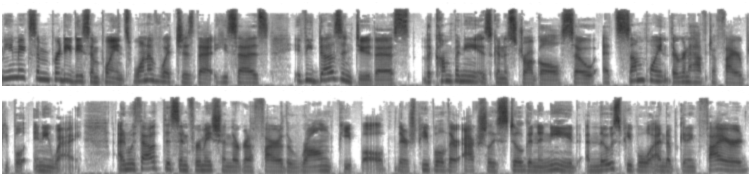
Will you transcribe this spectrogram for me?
he makes some pretty decent points. One of which is that he says if he doesn't do this, the company is going to struggle. So at some point they're going to have to fire people anyway. And without this information, they're going to fire the wrong people. There's people they're actually still going to need, and those people will end up getting fired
